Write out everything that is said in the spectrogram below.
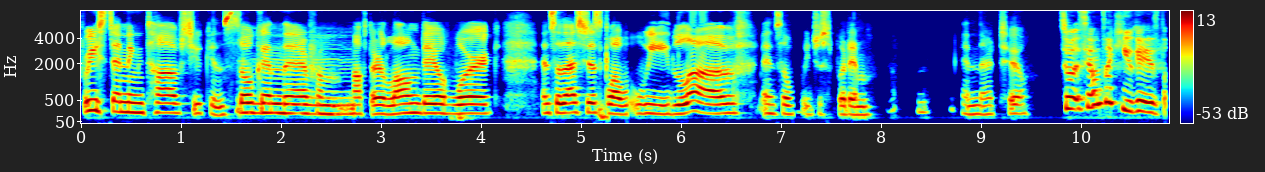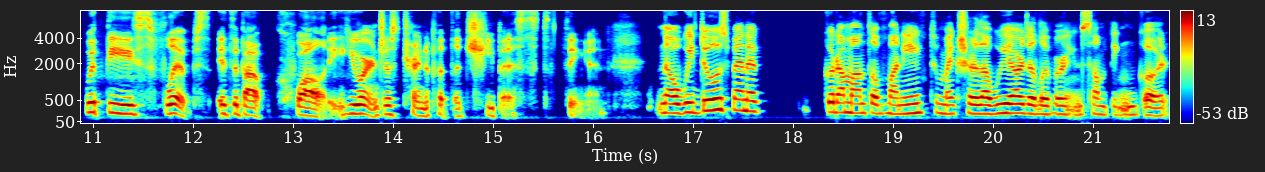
freestanding tubs. You can soak in there from Mm. after a long day of work. And so that's just what we love. And so we just put him in there too. So it sounds like you guys, with these flips, it's about quality. You aren't just trying to put the cheapest thing in. No, we do spend a good amount of money to make sure that we are delivering something good.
